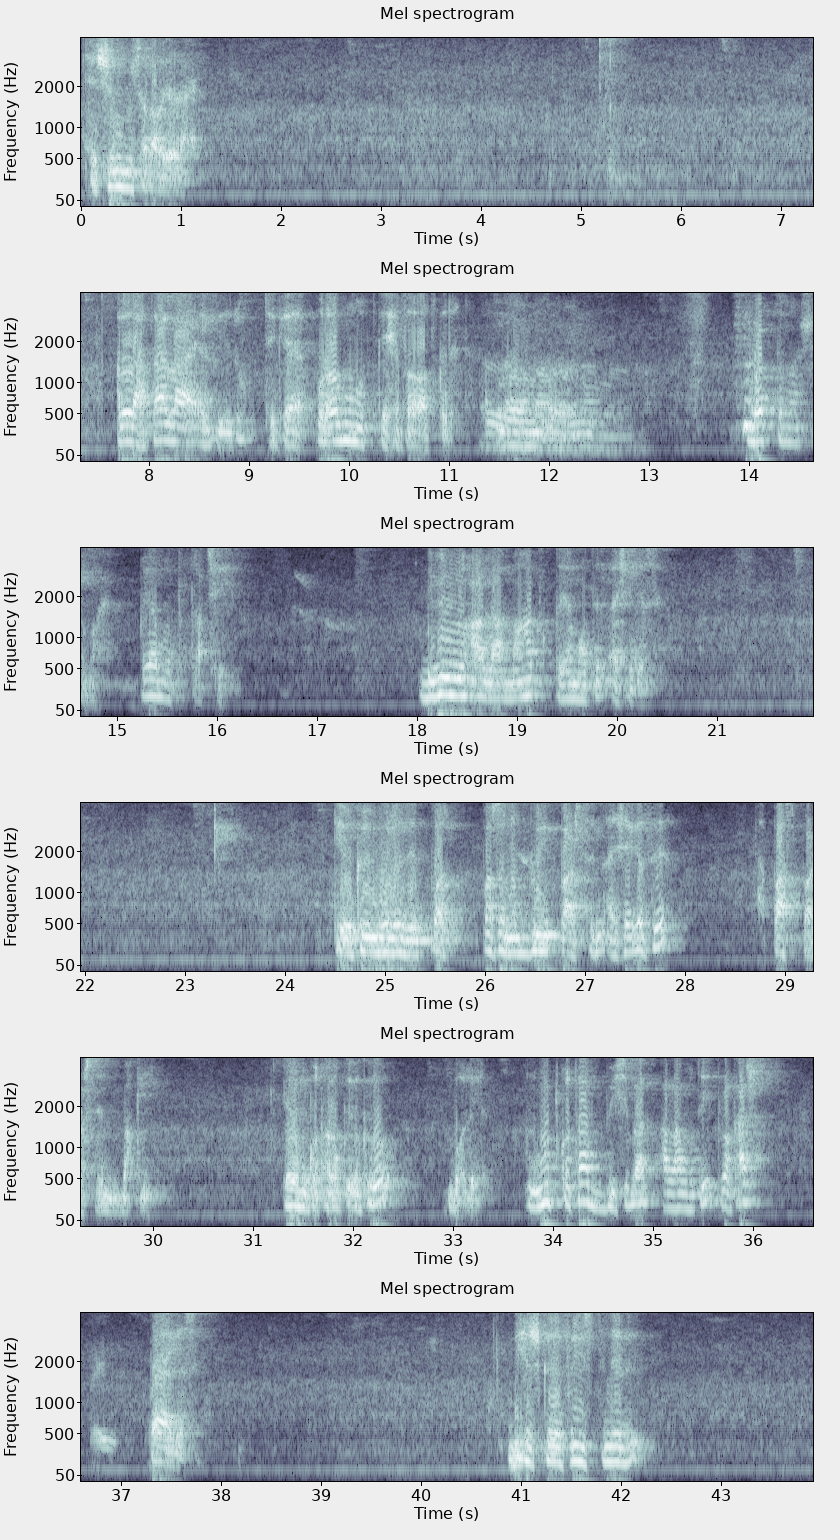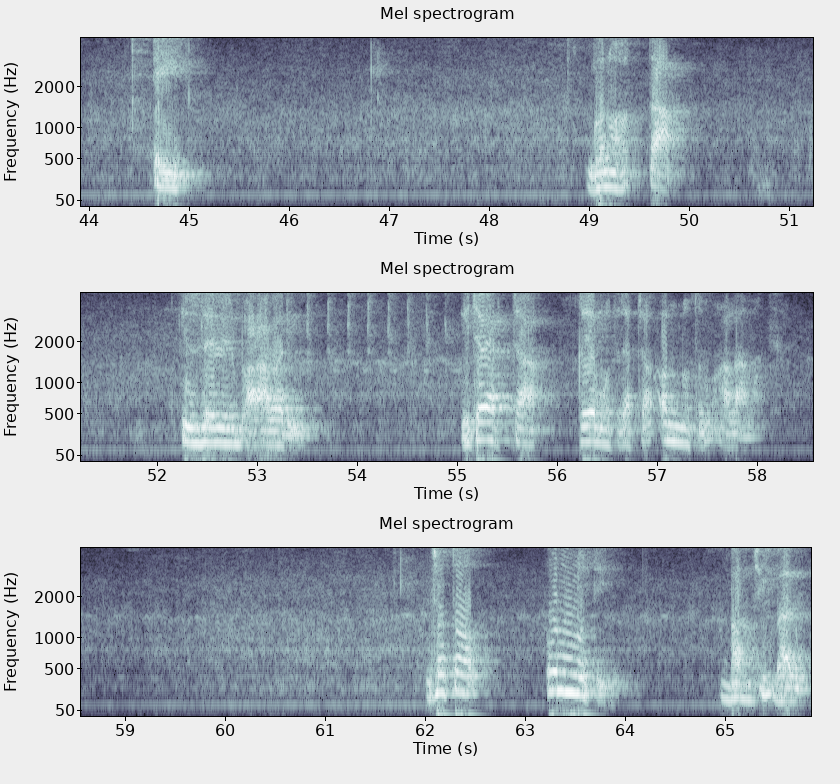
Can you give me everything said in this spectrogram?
এই শূন্য সারা হয়ে যায়। আল্লাহ তালা এই রোগ থেকে পুরমতকে হেফাজত করেন। বর্তমান সময় কেয়ামত কাছে বিভিন্ন আলামাত কেয়ামতের এসে গেছে। কেউ কেউ বলে যে পঁচানব্বই পার্সেন্ট এসে গেছে পাঁচ পার্সেন্ট বাকি। এরকম কথাও কেউ কেউ বলে। মানে মোট কথা বেশিরভাগ আলামতেই প্রকাশ পাওয়া গেছে। বিশেষ করে ফিলিস্তিনের এই গণহত্যা, ইসরায়েলের বাড়াবাড়ি, এটা একটা কেয়ামতের একটা অন্যতম আলামত। যত উন্নতি বাহ্যিকভাবে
